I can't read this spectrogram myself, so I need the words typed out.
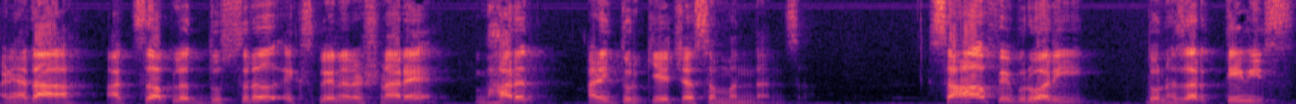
आणि आता आजचं आपलं दुसरं एक्सप्लेनर असणार आहे भारत आणि तुर्कीच्या संबंधांचं. सहा फेब्रुवारी दोन हजार तेवीस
